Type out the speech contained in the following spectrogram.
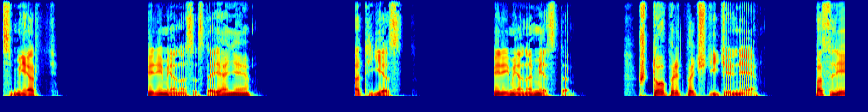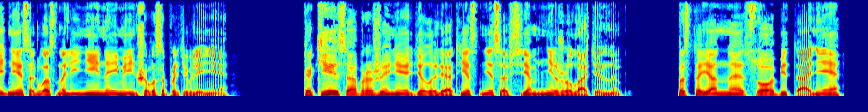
Смерть, перемена состояния, отъезд, перемена места. Что предпочтительнее? Последнее, согласно линии наименьшего сопротивления. Какие соображения делали отъезд не совсем нежелательным? Постоянное сообитание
